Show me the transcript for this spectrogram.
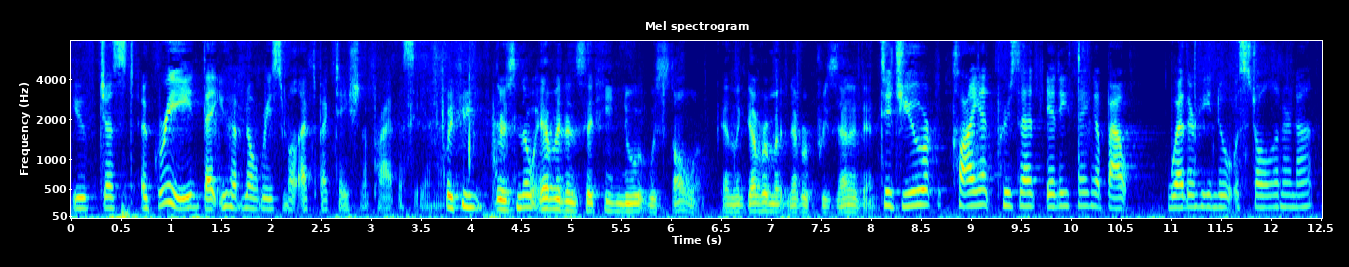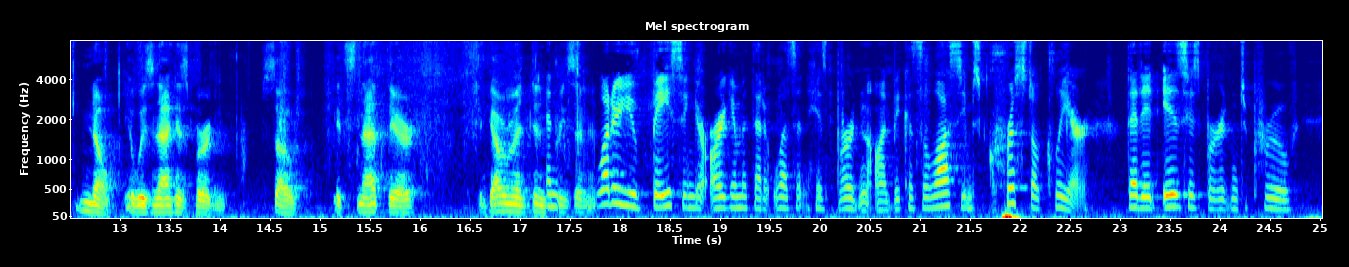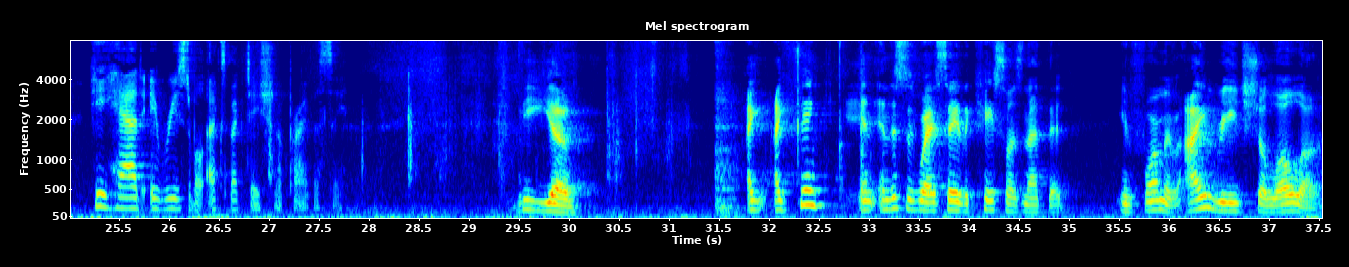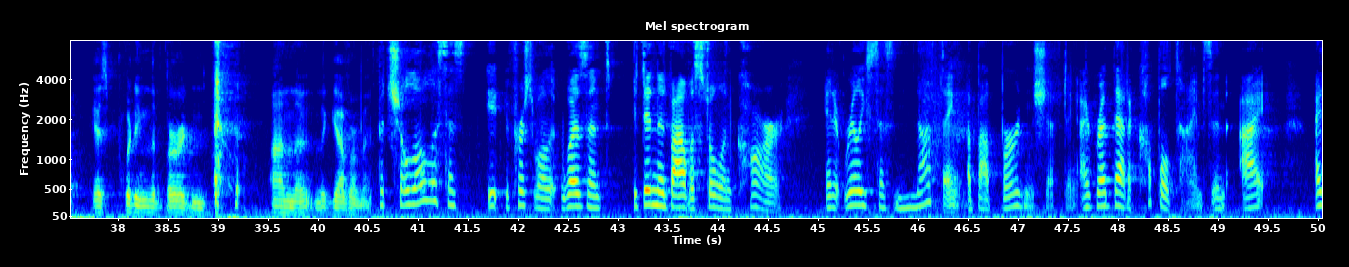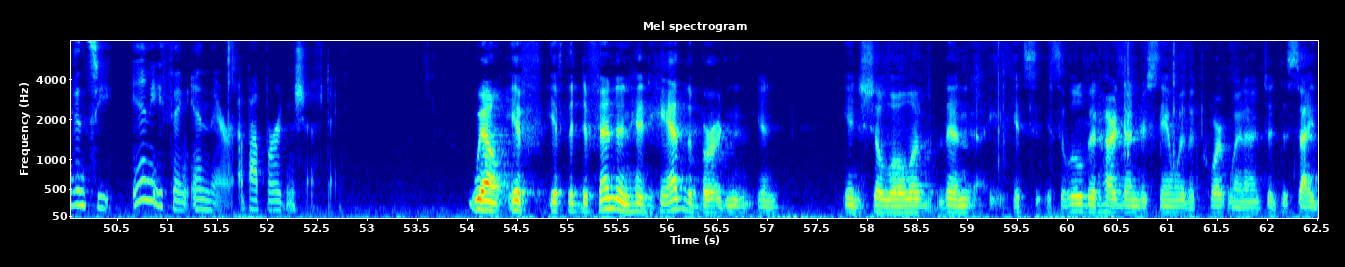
you've just agreed that you have no reasonable expectation of privacy. But there's no evidence that he knew it was stolen, and the government never presented it. Did your client present anything about whether he knew it was stolen or not? No, it was not his burden. So it's not there. The government didn't present it. And what are you basing your argument that it wasn't his burden on? Because the law seems crystal clear that it is his burden to prove he had a reasonable expectation of privacy. The uh I I think, and this is why I say the case law is not that informative, I read Sholola as putting the burden on the government. But Sholola says, first of all, it wasn't it didn't involve a stolen car, and it really says nothing about burden shifting. I read that a couple times, and I didn't see anything in there about burden shifting. Well, if the defendant had had the burden in Sholola, then it's a little bit hard to understand where the court went on to decide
